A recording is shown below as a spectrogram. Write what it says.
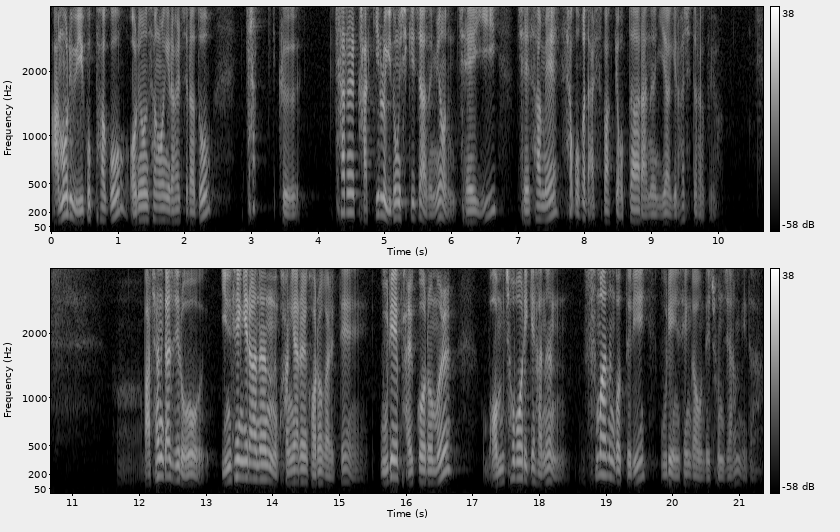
아무리 위급하고 어려운 상황이라 할지라도 차, 그 차를 갓길로 이동시키지 않으면 제2, 제3의 사고가 날 수밖에 없다라는 이야기를 하시더라고요. 어, 마찬가지로 인생이라는 광야를 걸어갈 때 우리의 발걸음을 멈춰버리게 하는 수많은 것들이 우리의 인생 가운데 존재합니다.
